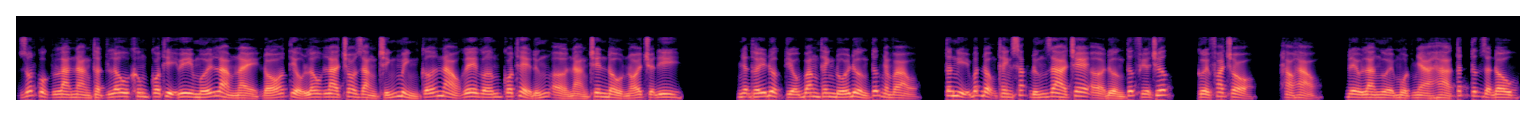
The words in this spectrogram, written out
Rốt cuộc là nàng thật lâu không có thị uy mới làm này đó tiểu lâu la cho rằng chính mình cỡ nào ghê gớm có thể đứng ở nàng trên đầu nói chuyện đi. Nhận thấy được tiểu băng thanh đối đường tức nhằm vào, tân nghị bất động thanh sắc đứng ra che ở đường tức phía trước, cười pha trò, hảo hảo, đều là người một nhà hà tất tức giận đâu.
